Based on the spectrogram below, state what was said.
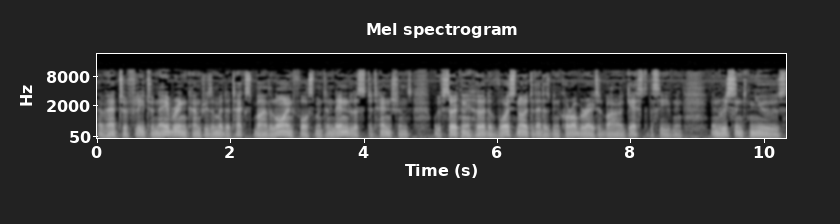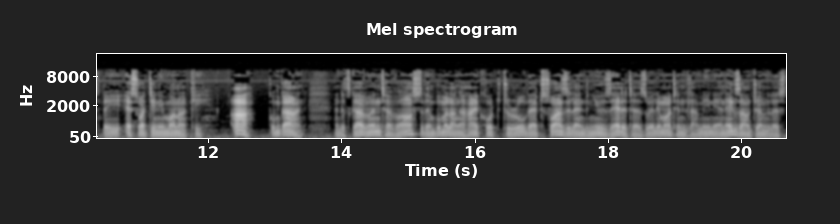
have had to flee to neighboring countries amid attacks by the law enforcement and endless detentions. We've certainly heard a voice note that has been corroborated by our guest this evening. In recent news, the Eswatini monarchy. Ah, Kumgan and its government have asked the Mpumalanga High Court to rule that Swaziland news editors, Zweli Martin Dlamini, an exiled journalist,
